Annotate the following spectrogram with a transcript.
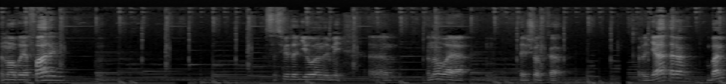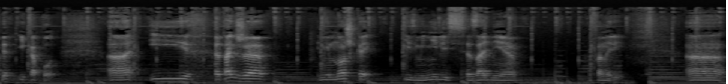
новые фары со светодиодами, э, новая решетка радиатора, бампер и капот. И также немножко изменились задние фонари. А,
